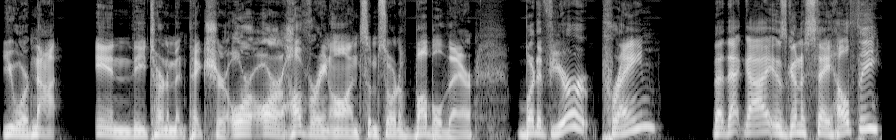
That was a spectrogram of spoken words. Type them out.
you are not in the tournament picture or or hovering on some sort of bubble there. But if you're praying that that guy is going to stay healthy,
